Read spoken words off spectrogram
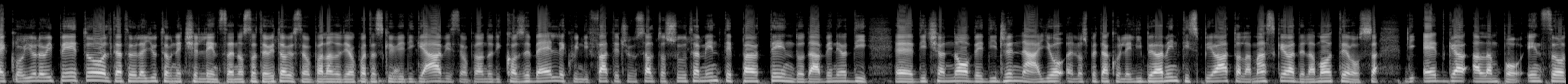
ecco io lo ripeto il teatro dell'aiuto è un'eccellenza nel nostro territorio stiamo parlando di Arquata Scrivia di Gavi stiamo parlando di cose belle quindi fateci un salto assolutamente partendo da venerdì eh, 19 di gennaio eh, lo spettacolo è liberamente ispirato alla maschera della morte rossa di Edgar Allan Poe. Enzo,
